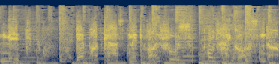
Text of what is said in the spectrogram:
mit der Podcast mit Wolfuß und Heiko Ostendorf.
